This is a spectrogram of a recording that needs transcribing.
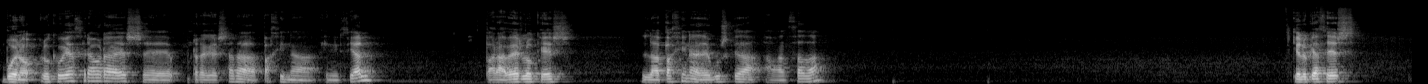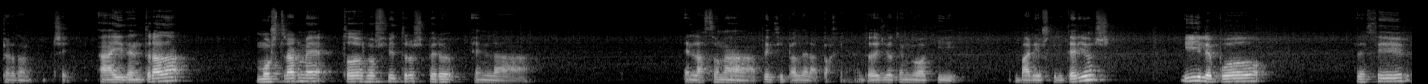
Bueno, lo que voy a hacer ahora es eh, regresar a la página inicial para ver lo que es la página de búsqueda avanzada que lo que hace es, perdón, sí, ahí de entrada mostrarme todos los filtros pero en la en la zona principal de la página. Entonces yo tengo aquí varios criterios y le puedo decir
